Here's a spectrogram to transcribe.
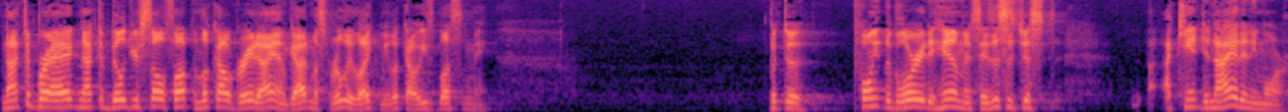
Not to brag, not to build yourself up and look how great I am. God must really like me. Look how He's blessing me. But to point the glory to Him and say, This is just, I can't deny it anymore.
